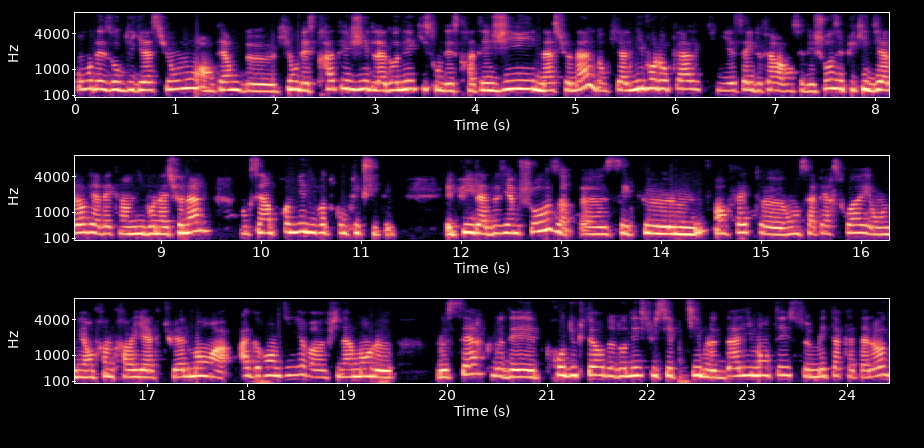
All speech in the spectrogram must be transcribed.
ont des obligations en termes de, qui ont des stratégies de la donnée qui sont des stratégies nationales. Donc il y a le niveau local qui essaye de faire avancer des choses et puis qui dialogue avec un niveau national. Donc c'est un premier niveau de complexité. Et puis la deuxième chose, euh, c'est que en fait, euh, on s'aperçoit et on est en train de travailler actuellement à agrandir finalement le, le cercle des producteurs de données susceptibles d'alimenter ce métacatalogue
